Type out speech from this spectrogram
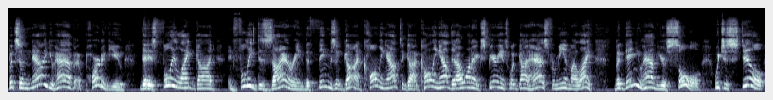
But so now you have a part of you that is fully like God and fully desiring the things of God, calling out to God, calling out that I want to experience what God has for me in my life. But then you have your soul, which is still,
